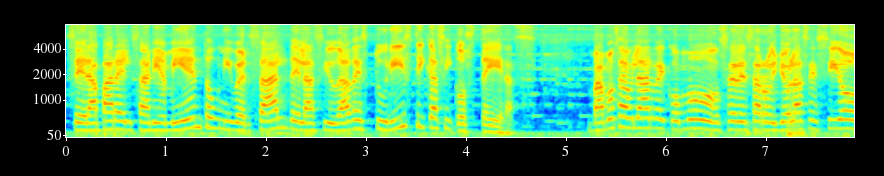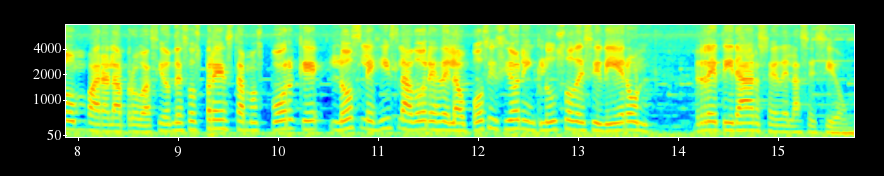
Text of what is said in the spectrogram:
será para el saneamiento universal de las ciudades turísticas y costeras. Vamos a hablar de cómo se desarrolló la sesión para la aprobación de esos préstamos porque los legisladores de la oposición incluso decidieron retirarse de la sesión.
